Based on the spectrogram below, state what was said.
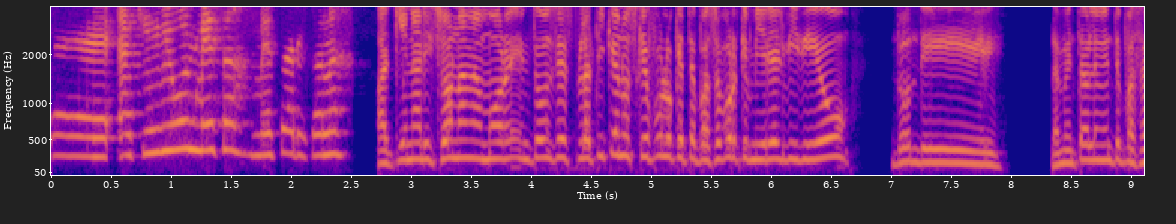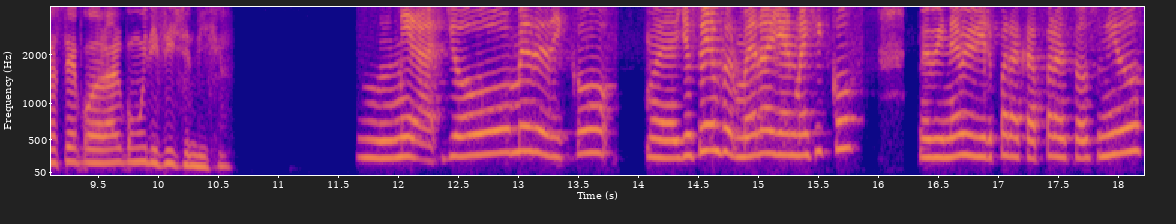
Eh, aquí vivo en Mesa, Mesa, Arizona. Aquí en Arizona, mi amor. Entonces, platícanos qué fue lo que te pasó porque miré el video donde lamentablemente pasaste por algo muy difícil, mija. Mira, yo me dedico, eh, yo soy enfermera allá en México, me vine a vivir para acá, para Estados Unidos.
